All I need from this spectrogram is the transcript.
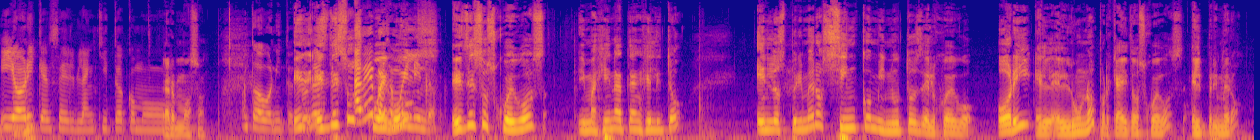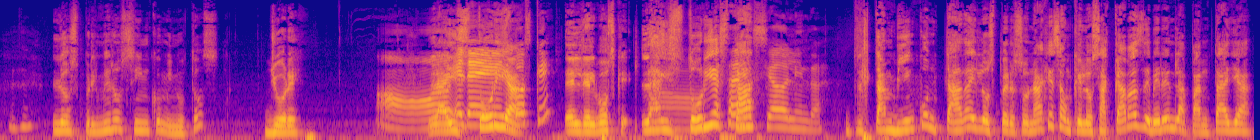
y Ori, que es el blanquito como Hermoso. todo bonito. Es, Entonces, es de esos a mí me parece juegos. muy lindo. Es de esos juegos. Imagínate, Angelito. En los primeros cinco minutos del juego, Ori, el, el uno, porque hay dos juegos, el primero, los primeros cinco minutos lloré. Oh, la ¿el historia. del bosque? El del bosque. La historia Está está demasiado linda. tan bien contada y los personajes, aunque los acabas de ver en la pantalla,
